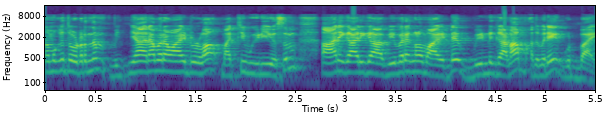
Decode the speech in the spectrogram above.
നമുക്ക് തുടർന്നും വിജ്ഞാനപരമായിട്ടുള്ള മറ്റ് വീഡിയോസും ആനുകാലിക വിവരങ്ങളുമായിട്ട് വീണ്ടും കാണാം. അതുവരെ ഗുഡ് ബൈ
